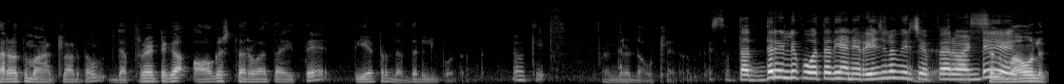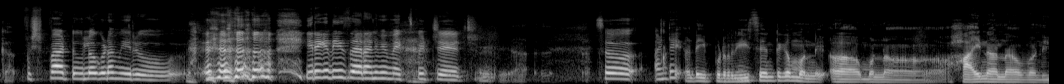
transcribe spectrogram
తర్వాత మాట్లాడతాం డెఫినెట్గా ఆగస్ట్ తర్వాత అయితే థియేటర్ దద్దరిల్లిపోతుంది. ఓకే. అందులో డౌట్ లేదు సో దద్దరిల్లిపోతుంది అనే రేంజ్లో మీరు చెప్పారు అంటే మామూలు కాదు. పుష్ప టూలో కూడా మీరు ఇరగదీశారని మేము ఎక్స్పెక్ట్ చేయొచ్చు. సో అంటే అంటే ఇప్పుడు రీసెంట్గా మొన్న మొన్న హాయ్ నాన్న అని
